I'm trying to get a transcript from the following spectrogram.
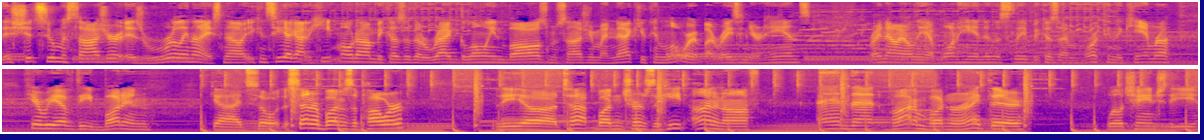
this Shiatsu massager is really nice. Now you can see I got heat mode on because of the red glowing balls massaging my neck. You can lower it by raising your hands. Right now I only have one hand in the sleeve because I'm working the camera. Here we have the button guide. So the center button is the power. The uh, top button turns the heat on and off. And that bottom button right there will change the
